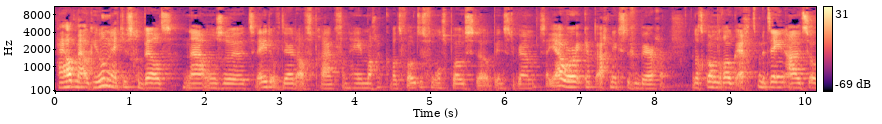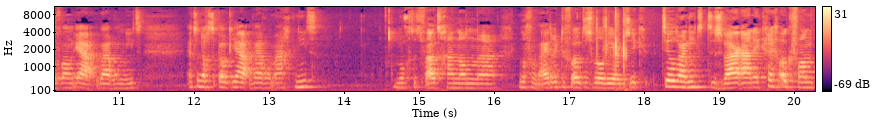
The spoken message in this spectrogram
Hij had mij ook heel netjes gebeld na onze tweede of derde afspraak van... hey, mag ik wat foto's van ons posten op Instagram? Ik zei, ja hoor, ik heb eigenlijk niks te verbergen. En dat kwam er ook echt meteen uit, zo van, ja, waarom niet? En toen dacht ik ook, ja, waarom eigenlijk niet? Mocht het fout gaan, dan, uh, dan verwijder ik de foto's wel weer. Dus ik til daar niet te zwaar aan. Ik kreeg ook van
